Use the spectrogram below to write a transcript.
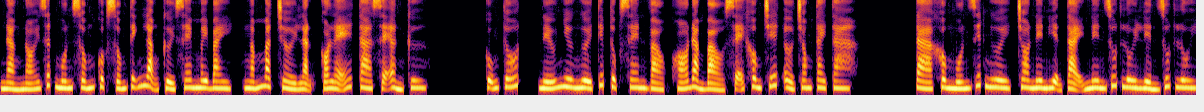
nàng nói rất muốn sống cuộc sống tĩnh lặng cười xem mây bay, ngắm mặt trời lặn có lẽ ta sẽ ẩn cư. Cũng tốt, nếu như ngươi tiếp tục xen vào, khó đảm bảo sẽ không chết ở trong tay ta. Ta không muốn giết ngươi, cho nên hiện tại nên rút lui liền rút lui.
